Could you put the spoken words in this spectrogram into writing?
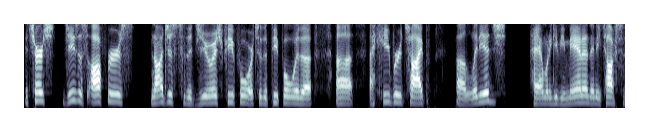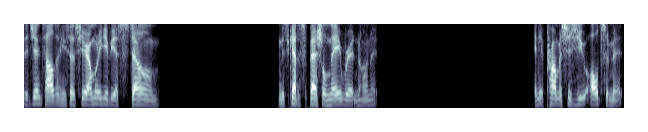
In church, Jesus offers not just to the Jewish people or to the people with a uh, a Hebrew type uh, lineage. Hey, I'm going to give you manna. Then he talks to the Gentiles and he says, "Here, I'm going to give you a stone, and it's got a special name written on it." and it promises you ultimate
